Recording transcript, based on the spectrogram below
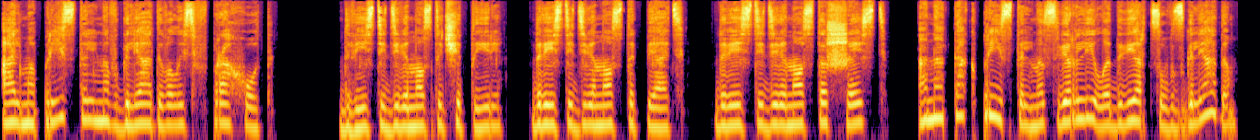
Альма пристально вглядывалась в проход. 294, 295, 296. Она так пристально сверлила дверцу взглядом,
